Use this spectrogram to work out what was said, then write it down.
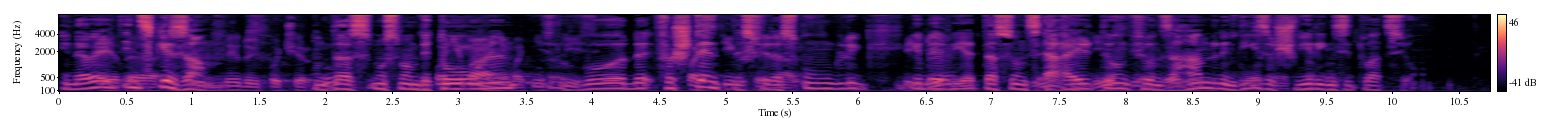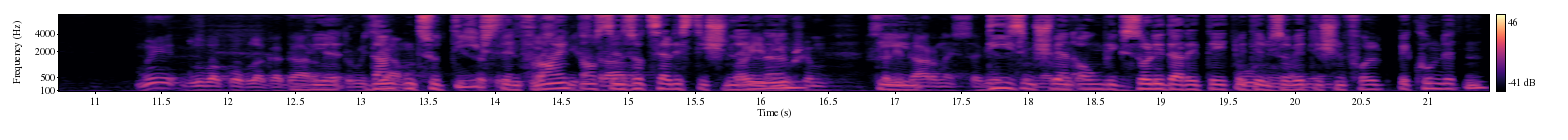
In der Welt insgesamt, und das muss man betonen, wurde Verständnis für das Unglück gewährt, das uns ereilte und für unser Handeln in dieser schwierigen Situation. Wir danken zutiefst den Freunden aus den sozialistischen Ländern, die in diesem schweren Augenblick Solidarität mit dem sowjetischen Volk bekundeten.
